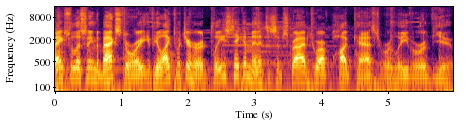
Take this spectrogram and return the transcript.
Thanks for listening to Backstory. If you liked what you heard, please take a minute to subscribe to our podcast or leave a review.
